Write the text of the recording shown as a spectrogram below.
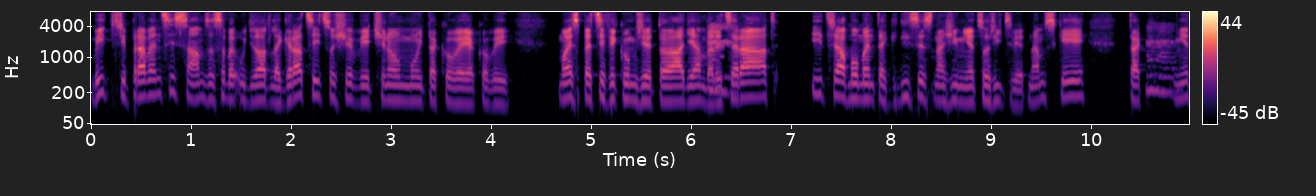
být připraven si sám ze sebe udělat legraci, což je většinou můj takový jakoby moje specifikum, že to já dělám hmm. velice rád. I třeba v momentech, kdy se snažím něco říct větnamsky, tak hmm. mě,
